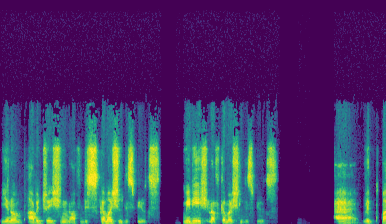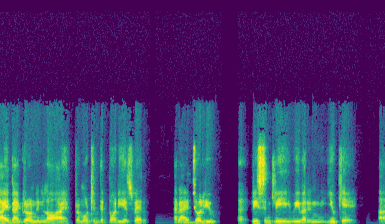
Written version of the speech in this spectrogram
you know arbitration of commercial disputes mediation of commercial disputes uh, with my background in law i have promoted that body as well. And i told you uh, recently we were in uk uh,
